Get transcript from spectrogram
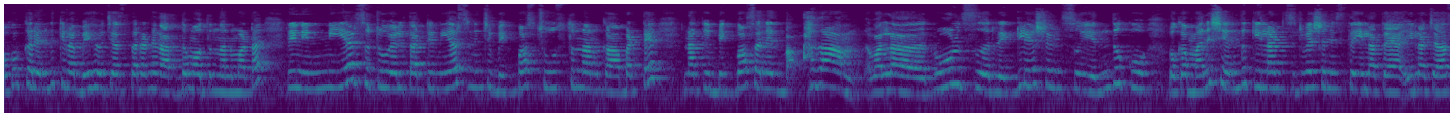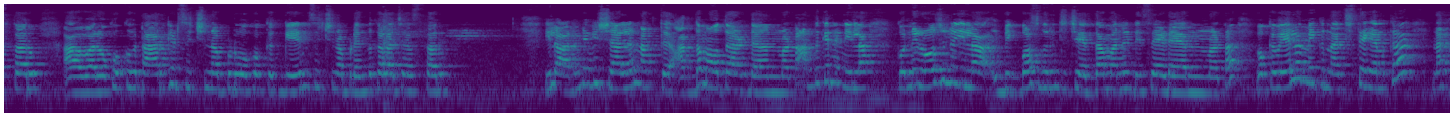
ఒక్కొక్కరు ఎందుకు ఇలా బిహేవ్ చేస్తారు అనేది అర్థమవుతుంది అనమాట నేను ఇన్ని ఇయర్స్ ట్వెల్వ్ థర్టీన్ ఇయర్స్ నుంచి బిగ్ బాస్ చూస్తున్నాను కాబట్టే నాకు ఈ బిగ్ బాస్ అనేది బాగా వాళ్ళ రూల్స్ రెగ్యులేషన్స్ ఎందుకు ఒక మనిషి ఎందుకు ఇలాంటి సిచ్యువేషన్ ఇస్తే ఇలా ఇలా చేస్తారు? వాళ్ళు ఒక్కొక్క టార్గెట్స్ ఇచ్చినప్పుడు ఒక్కొక్క గేమ్స్ ఇచ్చినప్పుడు ఎందుకు అలా చేస్తారు. ఇలా అన్ని విషయాలు నాకు అర్థం అర్థమవుతాయంట అనమాట అందుకే నేను ఇలా కొన్ని రోజులు ఇలా బిగ్ బాస్ గురించి చేద్దామని డిసైడ్ అయ్యాను అనమాట ఒకవేళ మీకు నచ్చితే కనుక నాకు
